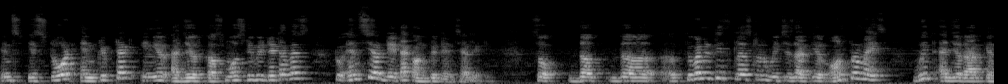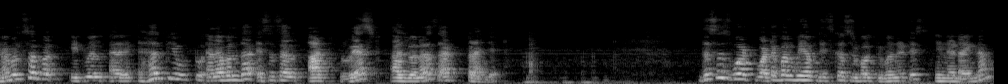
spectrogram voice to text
is stored encrypted in your Azure Cosmos DB database to ensure data confidentiality. So the, the uh, Kubernetes cluster which is at your on-premise with Azure Arc enabled Server, it will uh, help you to enable the SSL at rest as well as at transit. This is what whatever we have discussed about Kubernetes in a diagram.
